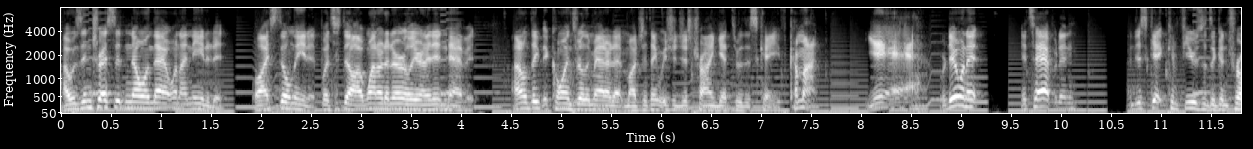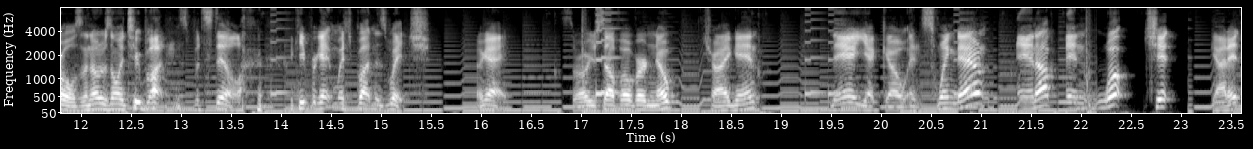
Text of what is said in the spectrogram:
I was interested in knowing that when I needed it. Well, I still need it, but still, I wanted it earlier and I didn't have it. I don't think the coins really matter that much. I think we should just try and get through this cave. Come on. Yeah, we're doing it. It's happening. I just get confused with the controls. I know there's only two buttons, but still. I keep forgetting which button is which. Okay, throw yourself over. Nope, try again. There you go, and swing down, and up, and whoop, shit. Got it.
